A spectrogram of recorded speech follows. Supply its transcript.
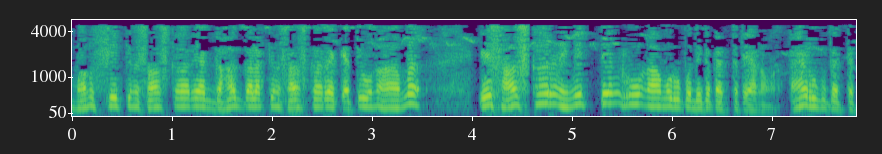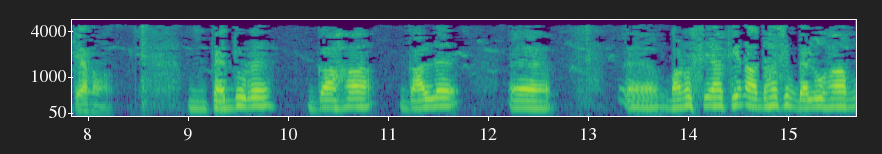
මිනිස්සෙක් කියන සංස්කාරයක්, ගහක් ගලක් කියන සංස්කාරයක් ඇති වුනහම ඒ සංස්කාර නිමිත්තෙන් රූප නාම රූප දෙක පැත්තට යනවා. ඇහැ රූප පැත්තට යනවා. පැදුර, ගහ, ගල මිනිසයා කියන අදහසින් බැලුවාම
